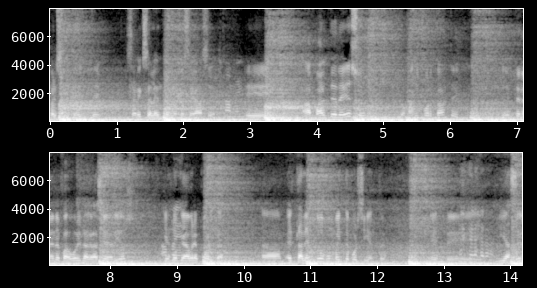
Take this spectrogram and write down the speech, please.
persistente, ser excelente en lo que se hace. Amén. Eh, aparte de eso, lo más importante es tener el favor y la gracia de Dios, que es lo que abre puertas. Ah, el talento es un 20%. Este, y hacer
